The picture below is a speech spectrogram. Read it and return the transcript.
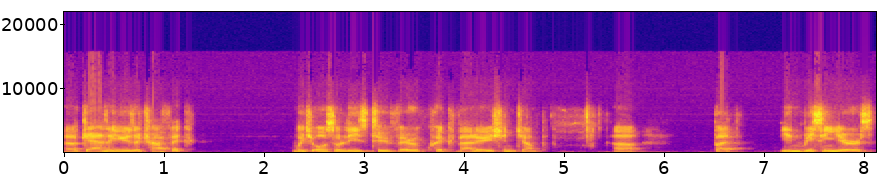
uh, gather user traffic, which also leads to very quick valuation jump. Uh, but in recent years,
